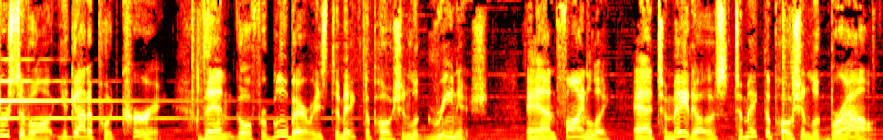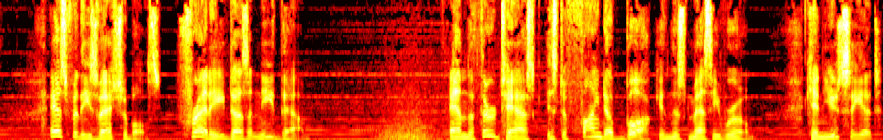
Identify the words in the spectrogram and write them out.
First of all, you gotta put curry. Then go for blueberries to make the potion look greenish. And finally, add tomatoes to make the potion look brown. As for these vegetables, Freddy doesn't need them. And the third task is to find a book in this messy room. Can you see it?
